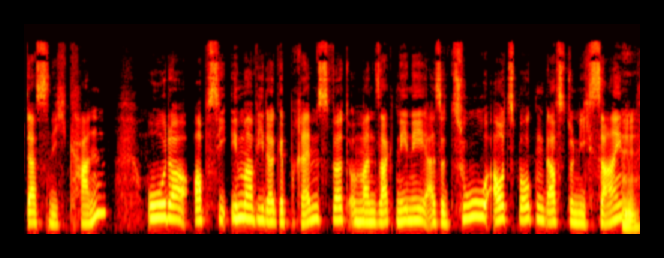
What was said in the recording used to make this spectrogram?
das nicht kann oder ob sie immer wieder gebremst wird und man sagt, nee, nee, also zu outspoken darfst du nicht sein. Mhm.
